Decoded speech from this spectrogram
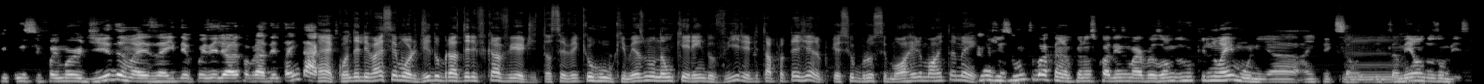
O Bruce foi mordido, mas aí depois ele olha pro braço dele tá intacto. É, quando ele vai ser mordido, o braço dele fica verde. Então você vê que o Hulk, mesmo não querendo vir, ele tá protegendo. Porque se o Bruce morre, ele morre também. Eu acho isso muito bacana, porque nos quadrinhos do Marvel Zombies, o Hulk ele não é imune à, à infecção. Hum. Ele também é um dos zumbis.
